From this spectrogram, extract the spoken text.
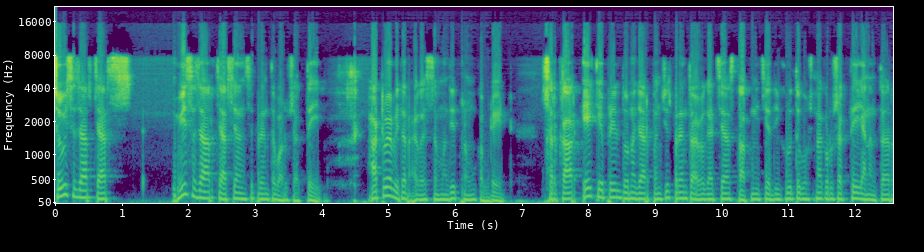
चोवीस हजार चार वीस हजार चारशे ऐंशी पर्यंत वाढू शकते. आठव्या वेतन आयोगाशी संबंधित प्रमुख अपडेट. सरकार एक एप्रिल दोन हजार पंचवीसपर्यंत आयोगाच्या स्थापनेची अधिकृत घोषणा करू शकते. यानंतर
